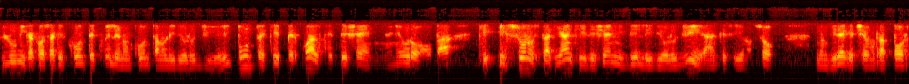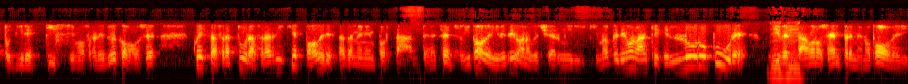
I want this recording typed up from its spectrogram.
l'unica cosa che conta è quelle non contano le ideologie. Il punto è che per qualche decennio in Europa, che, e sono stati anche i decenni delle ideologie, anche se io non so, non direi che c'è un rapporto direttissimo fra le due cose, questa frattura fra ricchi e poveri è stata meno importante, nel senso che i poveri vedevano che c'erano i ricchi, ma vedevano anche che loro pure mhm. diventavano sempre meno poveri.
